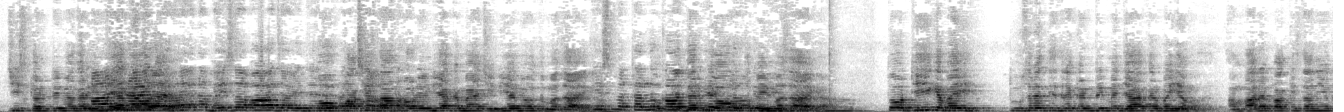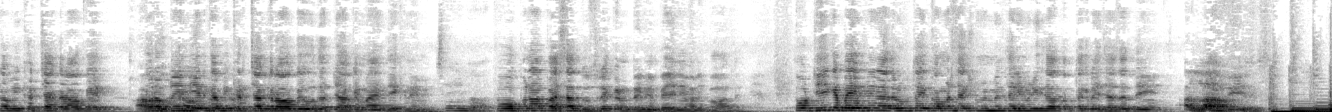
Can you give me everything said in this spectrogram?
जिस कंट्री में अगर इंडिया में हो रहा तो है है ना भाई साहब आ जाओ इधर। तो अच्छा। पाकिस्तान और इंडिया का मैच इंडिया में हो तो मज़ा आएगा। इसमें तो इधर भी हो तो भाई मज़ा आएगा। तो ठीक है भाई दूसरे तीसरे कंट्री में जाकर भाई हम हमारे पाकिस्तानियों का भी खर्चा कराओगे और अपने इंडियन का भी खर्चा कराओगे उधर जाके मैच देखने में। सही बात। तो अपना पैसा दूसरे कंट्री में भेजने वाली बात है। तो ठीक है भाई अपनी नज़र ज़रूर कमेंट सेक्शन में मिलते रहिए वीडियो के साथ तब तक के लिए इजाज़त दें। अल्लाह हाफिज।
